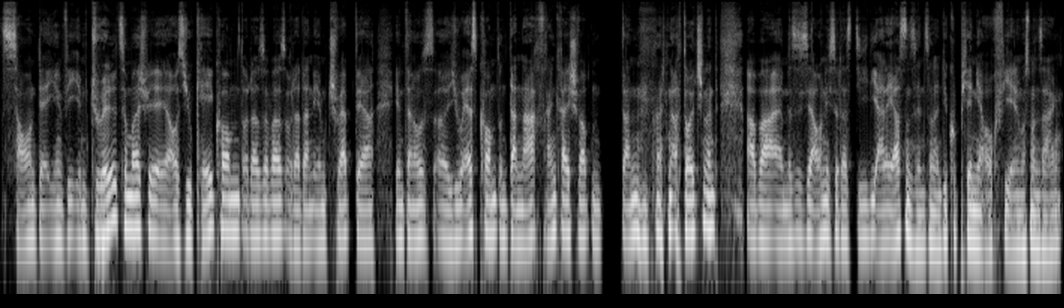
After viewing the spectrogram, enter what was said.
Sound, der irgendwie eben Drill zum Beispiel aus UK kommt oder sowas, oder dann eben Trap, der eben dann aus äh, US kommt und dann nach Frankreich schwappt und dann halt nach Deutschland. Aber ähm, es ist ja auch nicht so, dass die die allerersten sind, sondern die kopieren ja auch viel, muss man sagen.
